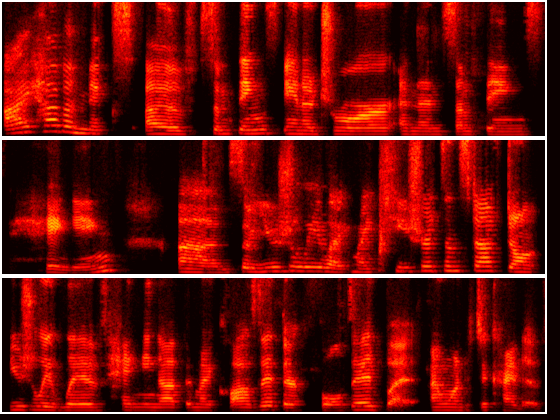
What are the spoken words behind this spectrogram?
I have a mix of some things in a drawer and then some things hanging. Um, so usually like my t-shirts and stuff don't usually live hanging up in my closet. They're folded, but I wanted to kind of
